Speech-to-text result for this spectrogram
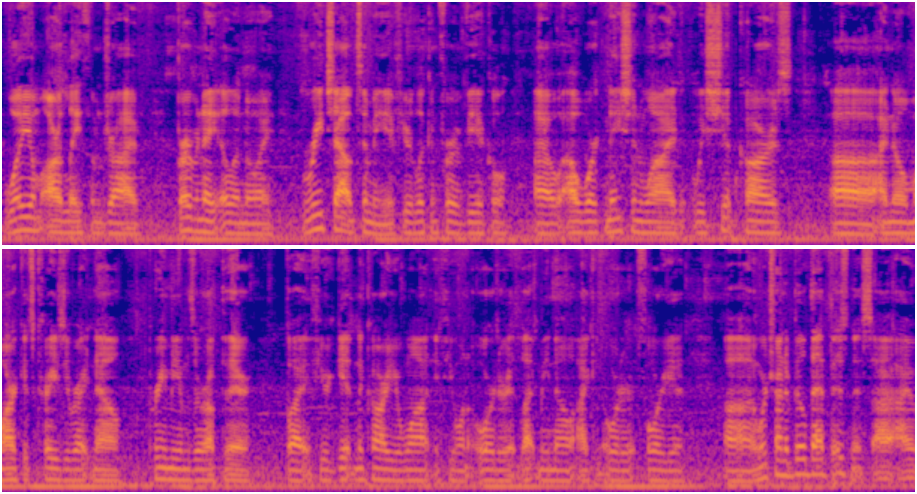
William R. Latham Drive, Bourbonnais, Illinois. Reach out to me if you're looking for a vehicle. I'll, I'll work nationwide. We ship cars. Uh, I know market's crazy right now. Premiums are up there. But if you're getting the car you want, if you want to order it, let me know. I can order it for you. Uh, we're trying to build that business. I,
